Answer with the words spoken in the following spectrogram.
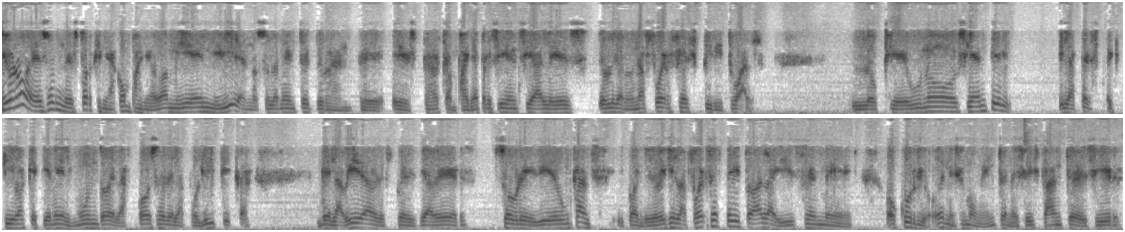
Y uno de esos, Néstor, que me ha acompañado a mí en mi vida, no solamente durante esta campaña presidencial, es, yo lo llamé una fuerza espiritual. Lo que uno siente y la perspectiva que tiene del mundo, de las cosas, de la política, de la vida después de haber sobrevivido un cáncer. Y cuando yo dije la fuerza espiritual, ahí se me ocurrió en ese momento, en ese instante, decir,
